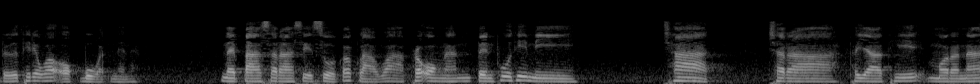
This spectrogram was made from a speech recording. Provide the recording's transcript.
หรือที่เรียกว่าออกบวชเนี่ยนะในปาสราสีสูตรก็กล่าวว่า พระองค์นั้นเป็นผู้ที่มีชาติ ชราพยาธิ มรณะ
